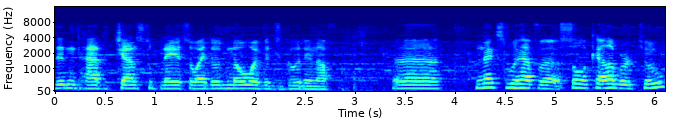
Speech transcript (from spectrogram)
didn't have the chance to play it, so I don't know if it's good enough. Uh, next we have uh, Soul Calibur 2.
